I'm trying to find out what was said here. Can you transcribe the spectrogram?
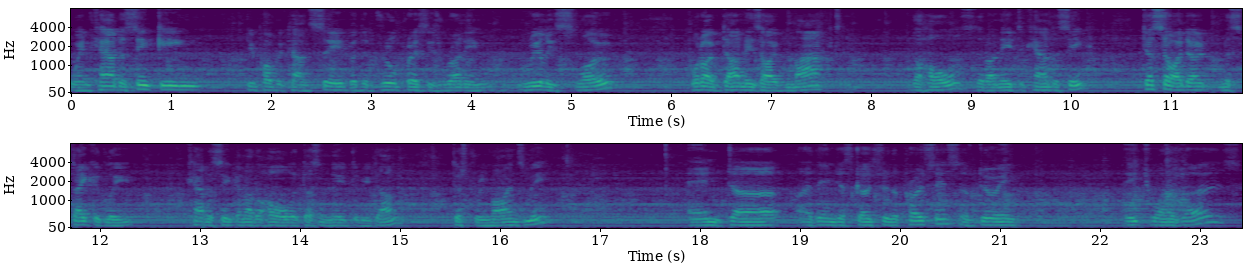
When countersinking, you probably can't see, but the drill press is running really slow. What I've done is I've marked the holes that I need to countersink, just so I don't mistakenly countersink another hole that doesn't need to be done. Just reminds me. And uh, I then just go through the process of doing each one of those.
